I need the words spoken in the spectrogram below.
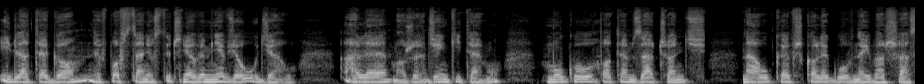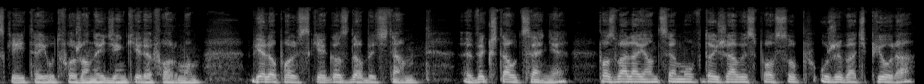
i dlatego w Powstaniu Styczniowym nie wziął udziału, ale może dzięki temu mógł potem zacząć naukę w Szkole Głównej Warszawskiej, tej utworzonej dzięki reformom Wielopolskiego, zdobyć tam wykształcenie pozwalające mu w dojrzały sposób używać pióra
